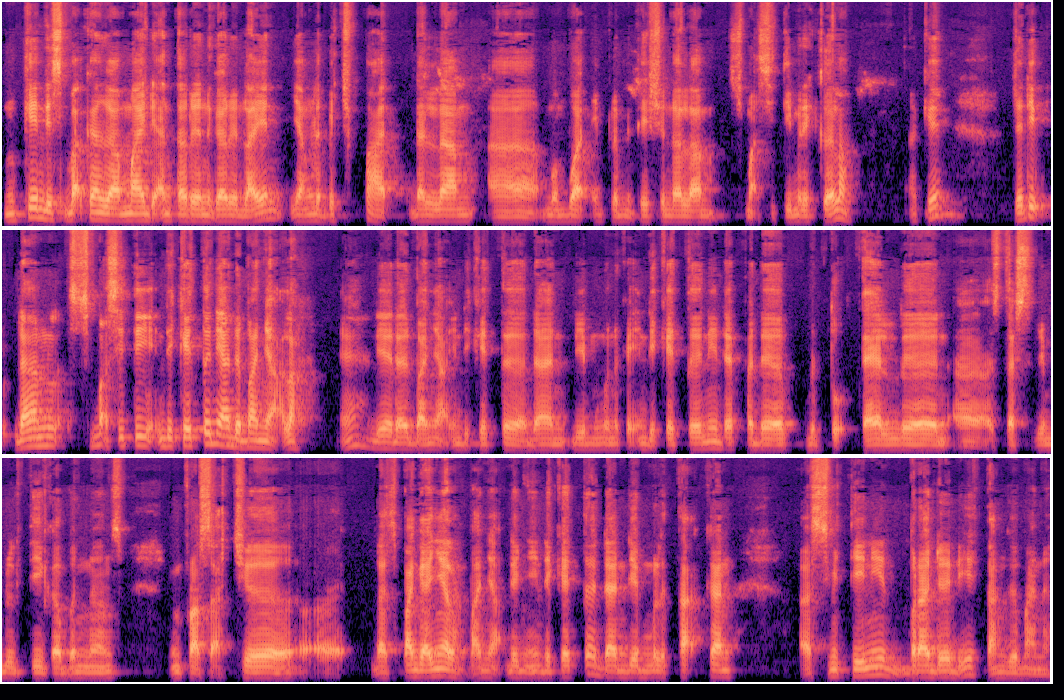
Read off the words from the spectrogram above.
mungkin disebabkan ramai di antara negara lain yang lebih cepat dalam uh, membuat implementation dalam smart city mereka lah. Okay. Jadi dalam smart city indicator ni ada banyak lah. Eh. Dia ada banyak indikator dan dia menggunakan indikator ni daripada bentuk talent, uh, sustainability, governance, infrastructure uh, dan sebagainya lah. Banyak dia indikator dan dia meletakkan uh, city ni berada di tangga mana.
